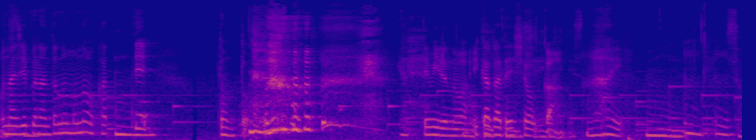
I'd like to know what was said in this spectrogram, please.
同じブランドのものを買って、うん。ドンと やってみるのはいかがでしょうか？いいもしれないね。はい、うん。うんうん、そう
